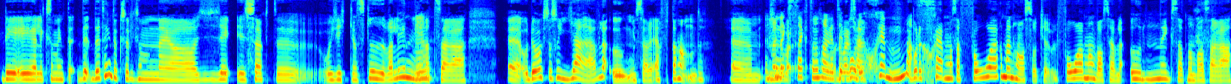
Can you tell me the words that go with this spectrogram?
Det är liksom inte, det, det tänkte också liksom när jag ge, sökte och gick en skrivarlinje Mm. att så här, eh, och det var också så jävla ung så här, i efterhand. Ehm, Jag känner var- exakt samma sak, att jag borde här- skämmas. Borde skämmas, så här, får man ha så kul? Får man vara så jävla unnig så att man bara så här,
